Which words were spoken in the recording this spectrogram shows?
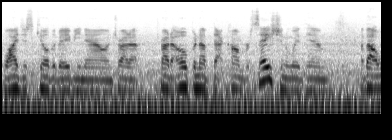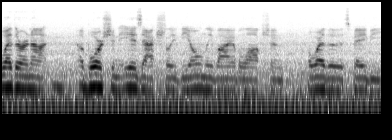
why just kill the baby now and try to try to open up that conversation with him about whether or not abortion is actually the only viable option, or whether this baby,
